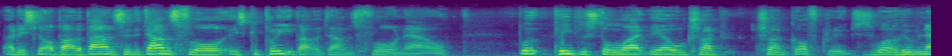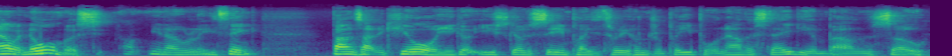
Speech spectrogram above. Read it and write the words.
And it's not about the band, so the dance floor is completely about the dance floor now. But people still like the old trad, trad goth groups as well, who are now enormous. Uh, you know, you think bands like The Cure, you got you used to go to see and play to 300 people, now they're stadium bands. So,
